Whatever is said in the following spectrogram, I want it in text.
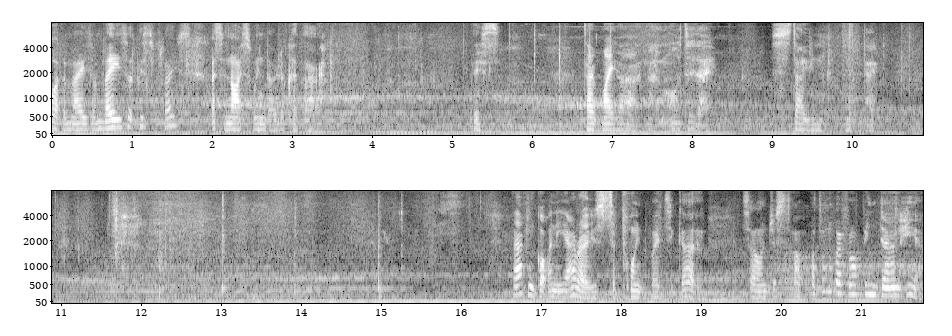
Quite amazed. Amazed at this place. That's a nice window. Look at that. This. Don't make that no more, do they? Stone window. They haven't got any arrows to point where to go. So I'm just, I, I don't know whether I've been down here.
